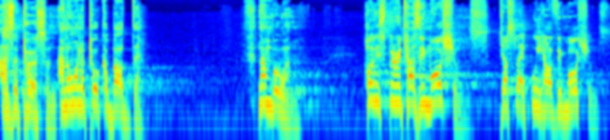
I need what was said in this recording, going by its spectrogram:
as a person, and I want to talk about them. Number one, Holy Spirit has emotions, just like we have emotions,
